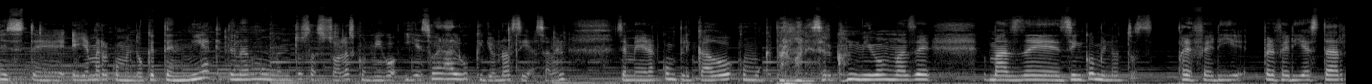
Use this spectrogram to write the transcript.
Este, ella me recomendó que tenía que tener momentos a solas conmigo y eso era algo que yo no hacía, ¿saben? Se me era complicado como que permanecer conmigo más de más de cinco minutos. Preferí, prefería estar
